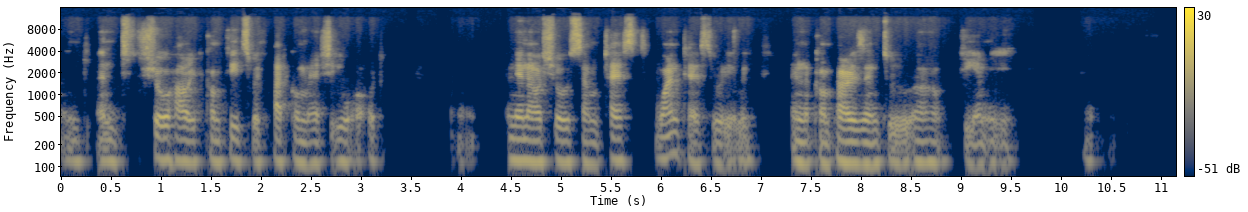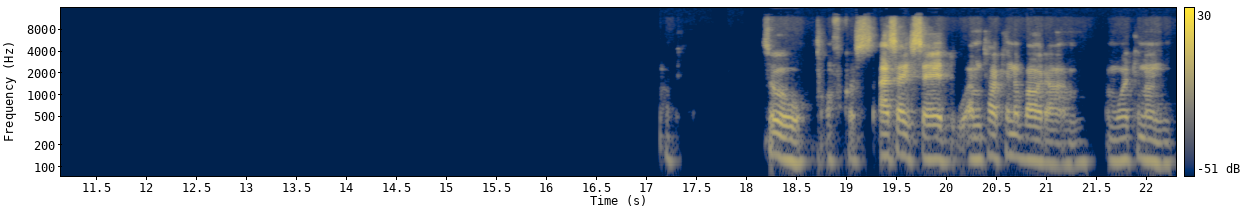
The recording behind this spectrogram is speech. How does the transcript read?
and, and show how it competes with particle mesh Ewald. Uh, and then I'll show some tests, one test really, in a comparison to uh, PME. Okay. So of course, as I said, I'm talking about, um, I'm working on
